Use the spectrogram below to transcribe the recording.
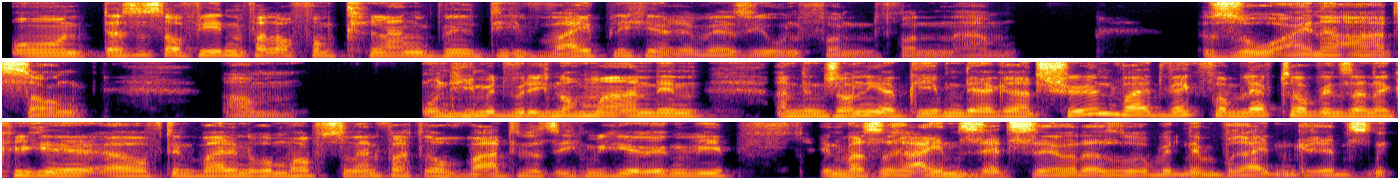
Und das ist auf jeden Fall auch vom Klangbild die weiblichere Version von, von ähm, so einer Art Song. Ähm, und hiermit würde ich nochmal an den, an den Johnny abgeben, der gerade schön weit weg vom Laptop in seiner Küche äh, auf den Beinen rumhopst und einfach darauf wartet, dass ich mich hier irgendwie in was reinsetze oder so mit einem breiten Grinsen.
